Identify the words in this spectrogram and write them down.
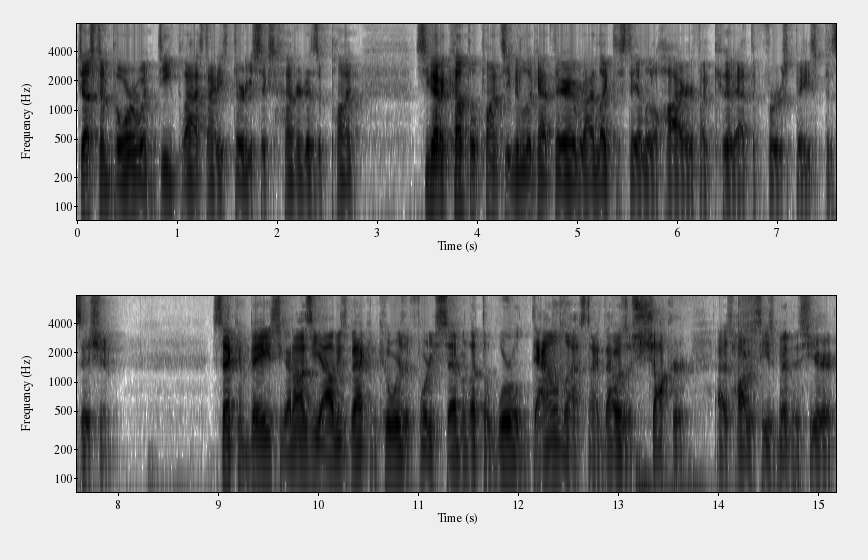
Justin Bour went deep last night. He's 3600 as a punt. So you got a couple punts you could look at there, but I'd like to stay a little higher if I could at the first base position. Second base, you got Ozzy Albies back in Coors at 47. Let the world down last night. That was a shocker, as hot as he's been this year.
